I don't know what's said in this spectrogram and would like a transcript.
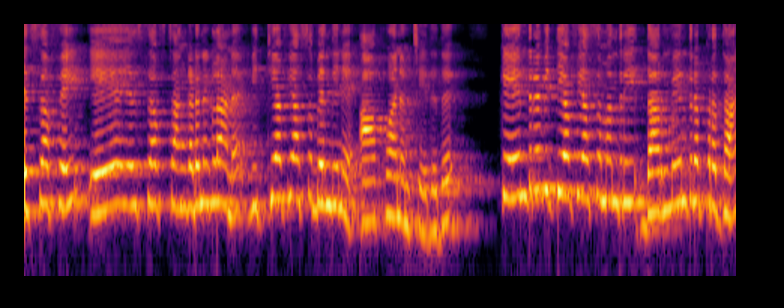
S F I A S F സംഘടനകളാണ് വിദ്യാഭ്യാസ ബന്ദിന് ആഹ്വാനം ചെയ്തത്. കേന്ദ്ര വിദ്യാഭ്യാസ മന്ത്രി ധർമ്മേന്ദ്ര പ്രധാൻ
